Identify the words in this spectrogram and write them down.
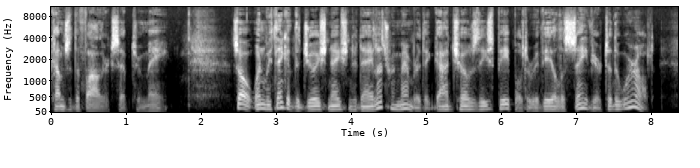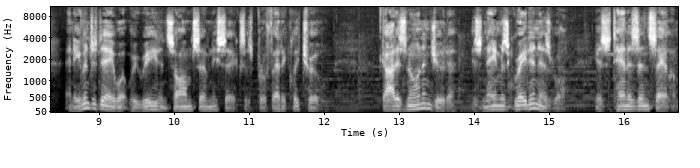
comes to the Father except through me. So, when we think of the Jewish nation today, let's remember that God chose these people to reveal the Savior to the world. And even today, what we read in Psalm 76 is prophetically true. God is known in Judah, His name is great in Israel, His tent is in Salem,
